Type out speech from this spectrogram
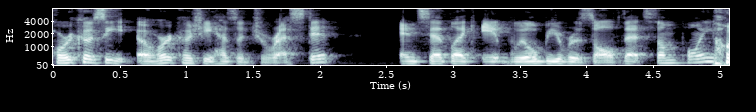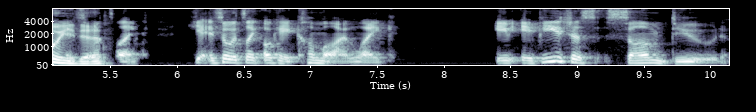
Horikoshi uh, Horikoshi has addressed it and said like it will be resolved at some point. Oh, he and did. So it's like yeah, so it's like okay, come on, like if, if he's just some dude,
